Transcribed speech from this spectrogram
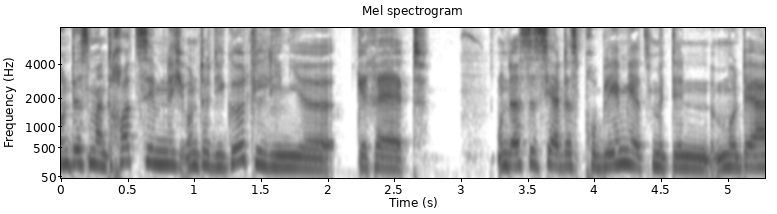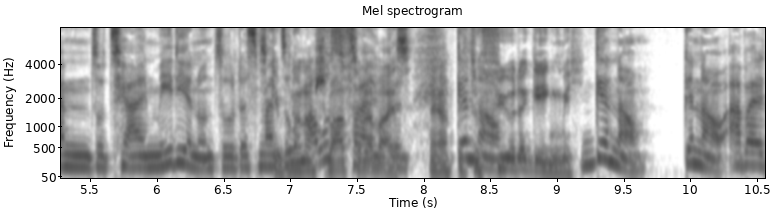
Und dass man trotzdem nicht unter die Gürtellinie gerät. Und das ist ja das Problem jetzt mit den modernen sozialen Medien und so, dass man gibt so nur noch schwarz ausfallen oder weiß. Ja, bist du für oder gegen mich? Genau. Genau, aber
